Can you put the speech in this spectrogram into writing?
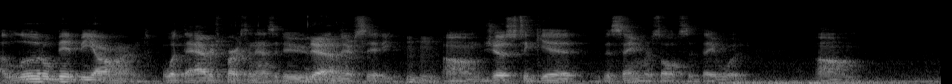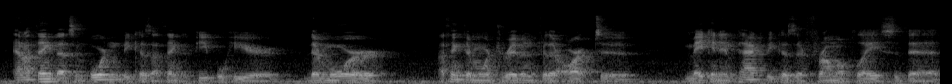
a little bit beyond what the average person has to do Yeah. in their city Mm-hmm. um, just to get the same results that they would. Um, and I think that's important because I think the people here they're more, I think they're more driven for their art to make an impact because they're from a place that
